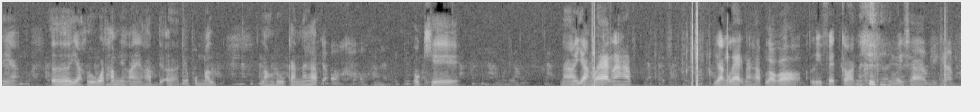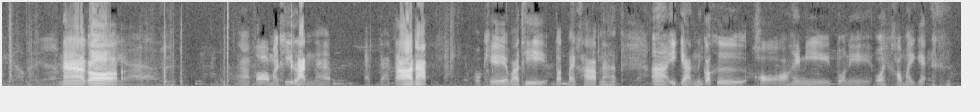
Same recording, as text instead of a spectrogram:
เนี่ย เอออยากรู้ว่าทำยังไงครับ เดี๋ยวเออเดี๋ยวผมมาลองดูกันนะครับ จะออกค่ะออกค่ะโอเค นะอย่างแรกนะครับ อย่างแรกนะครับ เราก็รีเฟซก่อน ไม่ใช่ดีครับดีครับดีครับนะก็ดีครับนะก็มาที่รันนะครับแอป Data นะครับ โอเคมาที่ .minecraft นะครับ อ่าอีกอย่างหนึ่งก็คือขอให้มีตัวนี้ โอ้ยเข้ามาอีกแกโอ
